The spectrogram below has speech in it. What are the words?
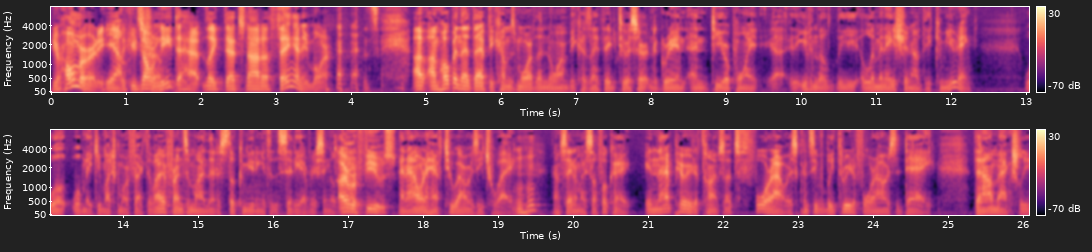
You're home already. Yeah, like you don't true. need to have like that's not a thing anymore. I'm hoping that that becomes more of the norm because I think to a certain degree, and, and to your point, uh, even the the elimination of the commuting will will make you much more effective. I have friends of mine that are still commuting into the city every single day. I refuse. an hour and a half, two hours each way. Mm-hmm. I'm saying to myself, okay, in that period of time, so that's four hours, conceivably three to four hours a day, that I'm actually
